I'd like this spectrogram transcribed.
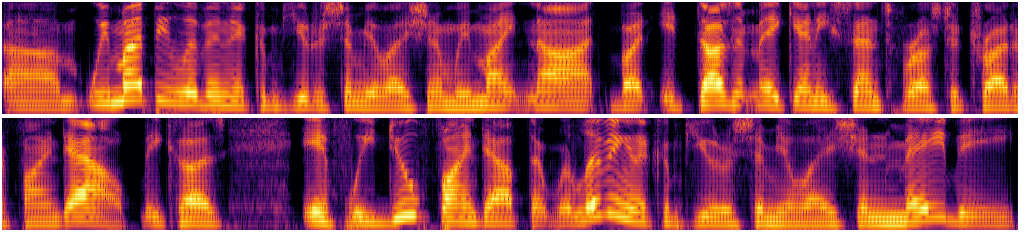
um, we might be living in a computer simulation and we might not, but it doesn't make any sense for us to try to find out because if we do find out that we're living in a computer simulation, maybe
